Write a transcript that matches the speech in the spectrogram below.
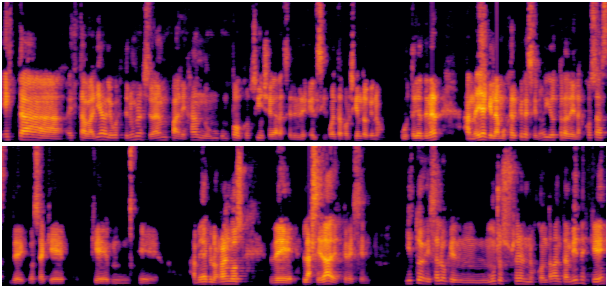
esta, esta variable o este número se va emparejando un, poco, sin llegar a ser el, 50% que nos gustaría tener, a medida que la mujer crece, ¿no? Y otra de las cosas, de, o sea, que, que mm, eh, a medida que los rangos de las edades crecen. Y esto es algo que muchos usuarios nos contaban también, es que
